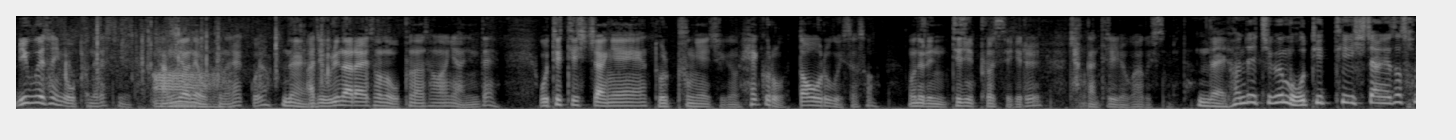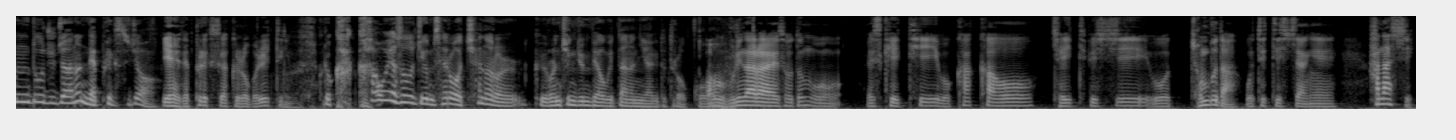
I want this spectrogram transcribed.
미국에서 이미 오픈을 했습니다. 작년에 아. 오픈을 했고요. 네 아직 우리나라에서는 오픈한 상황이 아닌데 OTT 시장의 돌풍에 지금 핵으로 떠오르고 있어서 오늘은 디즈니 플러스 얘기를 잠깐 드리려고 하고 있습니다. 네, 현재 지금 OTT 시장에서 선두 주자는 넷플릭스죠. 예, 넷플릭스가 글로벌 1등입니다. 그리고 카카오에서도 지금 새로 채널을 그 론칭 준비하고 있다는 이야기도 들었고. 어, 우리나라에서도 뭐 SKT, 뭐 카카오, JTBC 뭐 전부 다 OTT 시장에 하나씩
